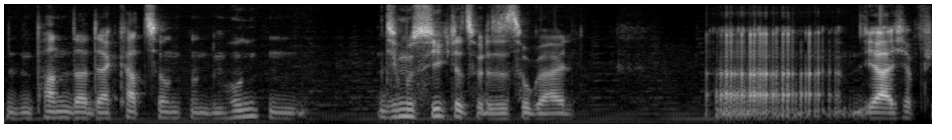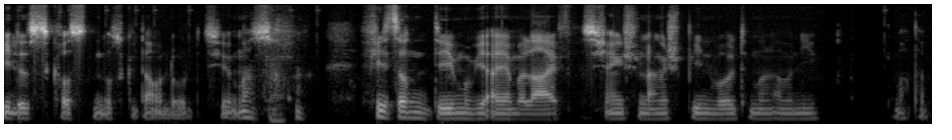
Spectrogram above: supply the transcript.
Mit dem Panda, der Katze unten und dem Hunden. Die Musik dazu, das ist so geil. Äh, ja, ich habe vieles kostenlos gedownloadet hier immer so. vieles auch eine Demo wie I Am Alive, was ich eigentlich schon lange spielen wollte, mal aber nie gemacht habe.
